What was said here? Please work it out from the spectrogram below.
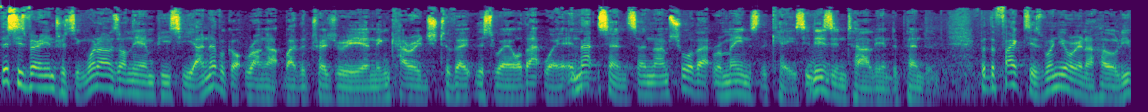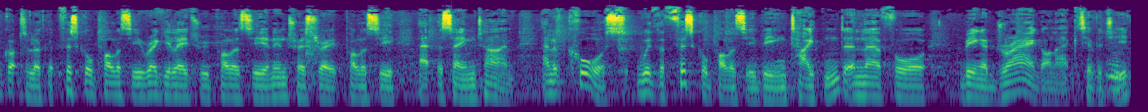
this is very interesting. When I was on the MPC, I never got rung up by the Treasury and encouraged to vote this way or that way. In that sense, and I'm sure that remains the case, it mm. is entirely independent. But the fact is, when you're in a hole, you've got to look at fiscal policy, regulatory policy, and interest rate policy at the same time. And of course course, with the fiscal policy being tightened and therefore being a drag on activity, mm.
